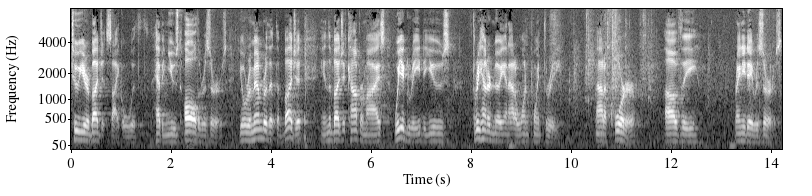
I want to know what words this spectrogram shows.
two year budget cycle with having used all the reserves. You'll remember that the budget, in the budget compromise, we agreed to use 300 million out of 1.3, about a quarter of the rainy day reserves.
